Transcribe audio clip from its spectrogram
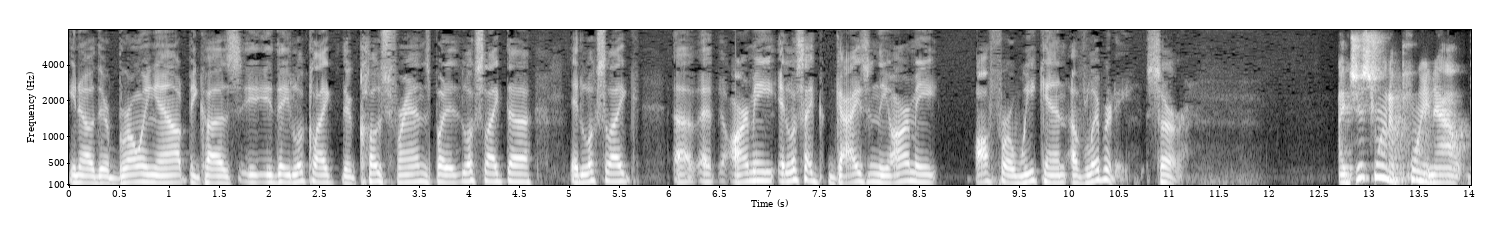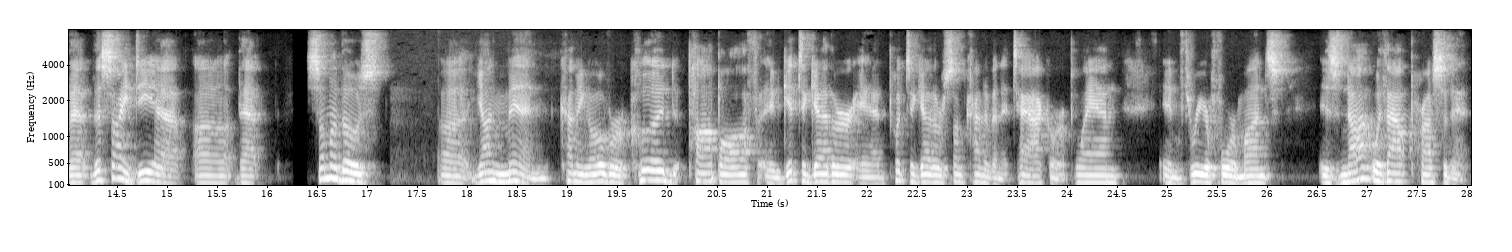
You know, they're broing out because they look like they're close friends. But it looks like the it looks like uh, uh, army. It looks like guys in the army off for a weekend of liberty, sir. I just want to point out that this idea uh, that some of those uh, young men coming over could pop off and get together and put together some kind of an attack or a plan in three or four months is not without precedent.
